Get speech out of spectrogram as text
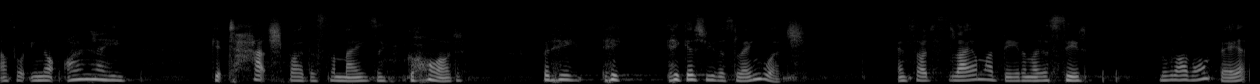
I thought, you not only get touched by this amazing God, but he, he, he gives you this language. And so I just lay on my bed and I just said, Lord, I want that.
